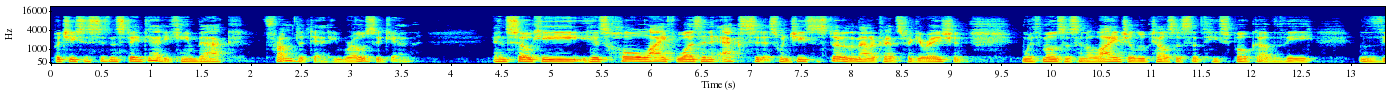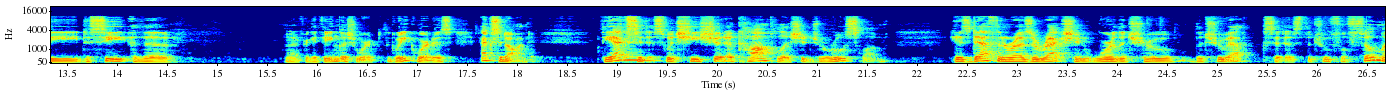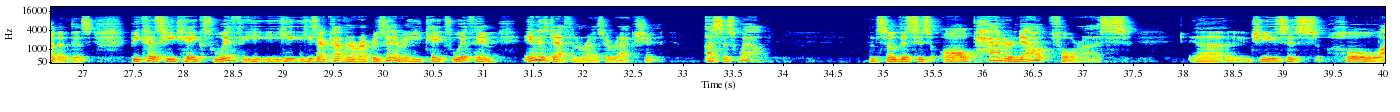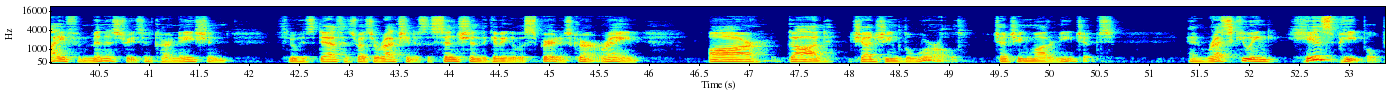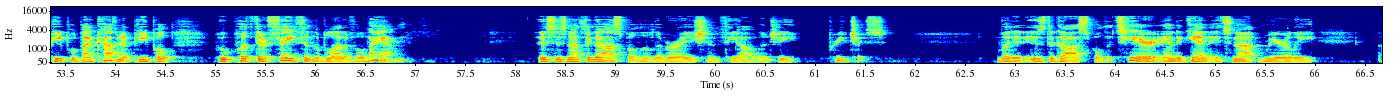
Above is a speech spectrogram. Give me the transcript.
But Jesus didn't stay dead. He came back from the dead. He rose again. And so he his whole life was an exodus. When Jesus stood on the Mount of Transfiguration with Moses and Elijah, Luke tells us that he spoke of the the deceit uh, the I forget the English word, the Greek word is exodon, the exodus which he should accomplish in Jerusalem. His death and resurrection were the true the true exodus the true fulfillment of this because he takes with he, he he's our covenant representative. He takes with him in his death and resurrection us as well. And so this is all patterned out for us. Uh, jesus whole life and ministry his incarnation through his death his resurrection his ascension the giving of the spirit his current reign are god judging the world judging modern egypt and rescuing his people, people by covenant, people who put their faith in the blood of the Lamb. This is not the gospel that liberation theology preaches, but it is the gospel that's here. And again, it's not merely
